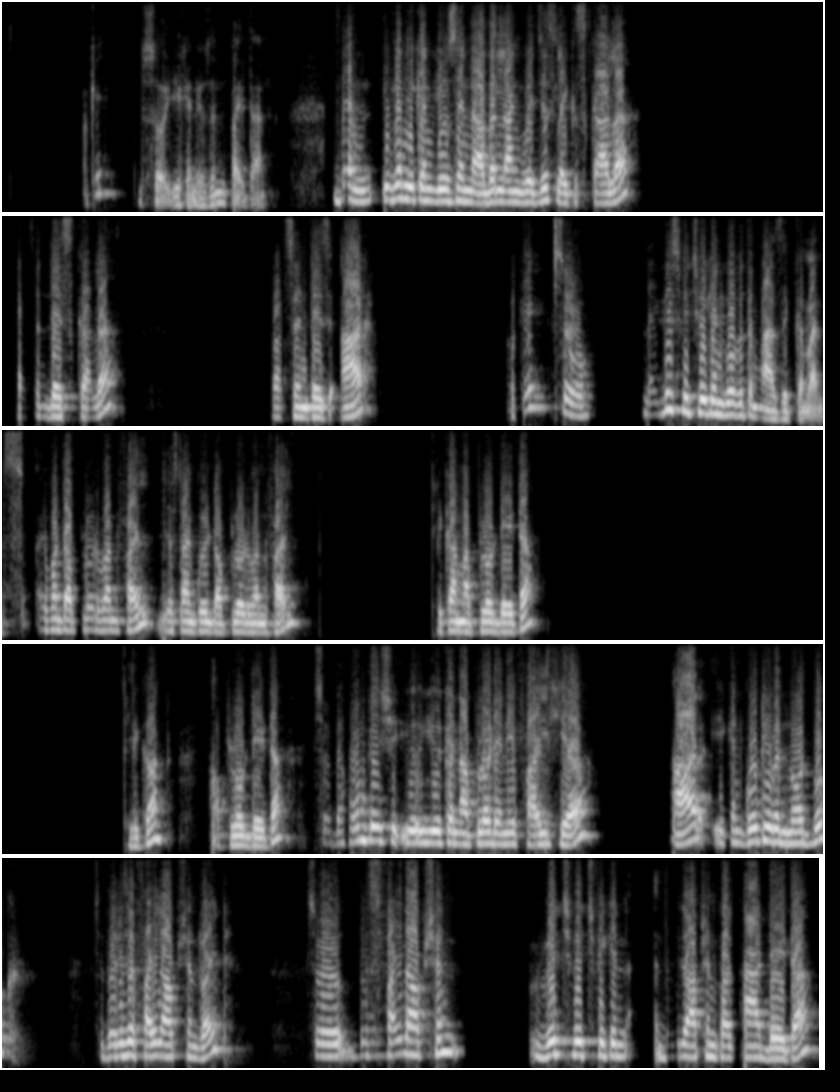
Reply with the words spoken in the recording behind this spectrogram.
Okay? So you can use in python. Then even you can use in other languages like scala. Percentage scala. Percentage r. Okay? So like this which we can go with the magic commands. I want to upload one file. Just i'm going to upload one file. Click on upload data click on upload data. So the home page, you, you can upload any file here or you can go to your notebook. So there is a file option, right? So this file option, which which we can, there is option called add data.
